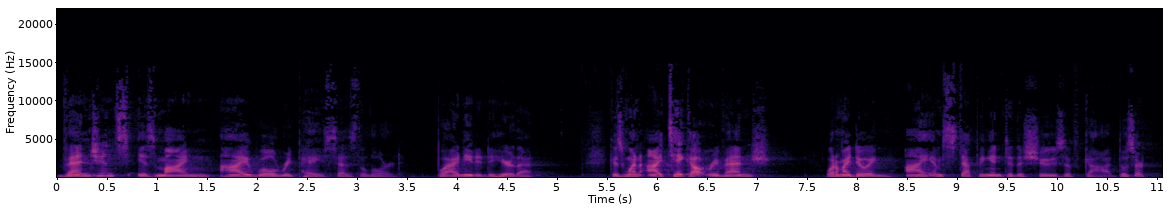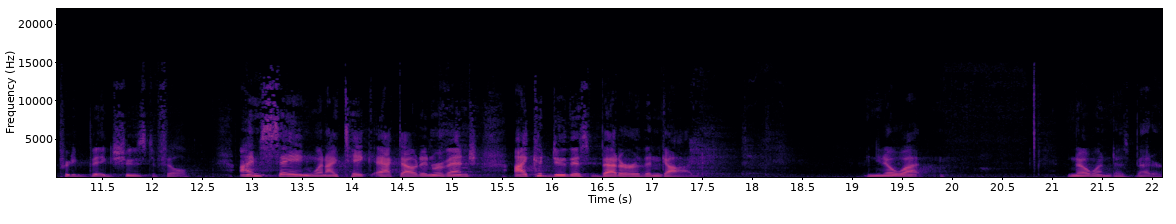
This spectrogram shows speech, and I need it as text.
vengeance is mine. I will repay, says the Lord. Boy, I needed to hear that. Because when I take out revenge, what am I doing? I am stepping into the shoes of God. Those are pretty big shoes to fill. I'm saying when I take act out in revenge, I could do this better than God. And you know what? No one does better.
